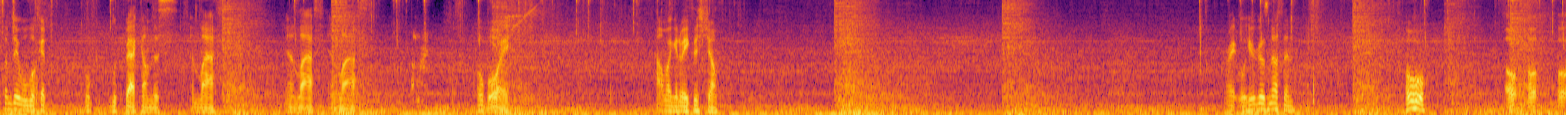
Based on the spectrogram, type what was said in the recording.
Someday we'll look at... We'll look back on this, and laugh. And laugh, and laugh. Oh boy. How am I gonna make this jump? Alright, well here goes nothing. Oh! Oh, oh, oh,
